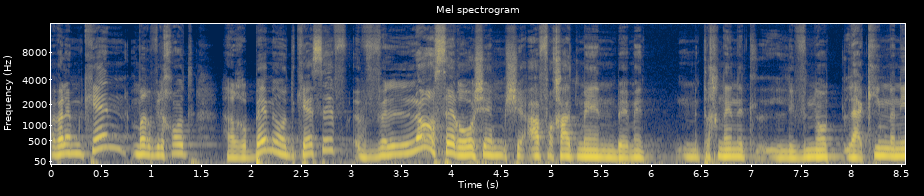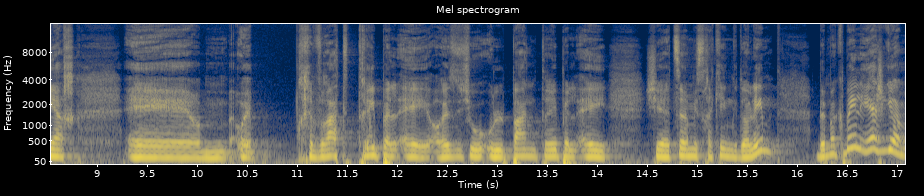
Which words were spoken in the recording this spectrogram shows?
אבל הן כן מרוויחות הרבה מאוד כסף, ולא עושה רושם שאף אחת מהן באמת מתכננת לבנות, להקים נניח אה, חברת triple A, או איזשהו אולפן triple A שייצר משחקים גדולים. במקביל, יש גם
